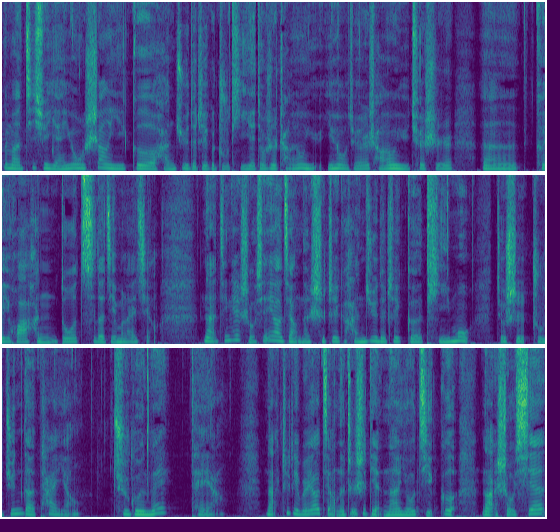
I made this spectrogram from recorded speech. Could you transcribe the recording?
那么继续沿用上一个韩剧的这个主题，也就是常用语，因为我觉得常用语确实，嗯，可以花很多次的节目来讲。那今天首先要讲的是这个韩剧的这个题目，就是主君的太阳，주군의太阳。 那这里边要讲的知识点呢有几个。那首先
